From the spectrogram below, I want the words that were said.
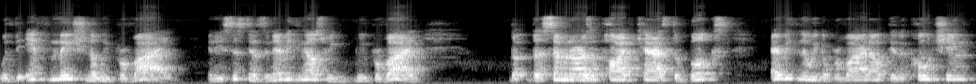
with the information that we provide and the assistance and everything else we, we provide, the, the seminars, the podcasts, the books, everything that we can provide out there, the coaching,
